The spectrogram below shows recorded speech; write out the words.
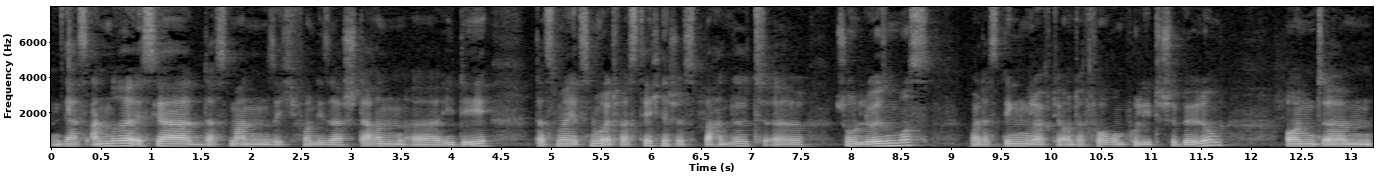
das andere ist ja, dass man sich von dieser starren äh, Idee, dass man jetzt nur etwas Technisches behandelt, äh, schon lösen muss, weil das Ding läuft ja unter Forum politische Bildung. Und ähm,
